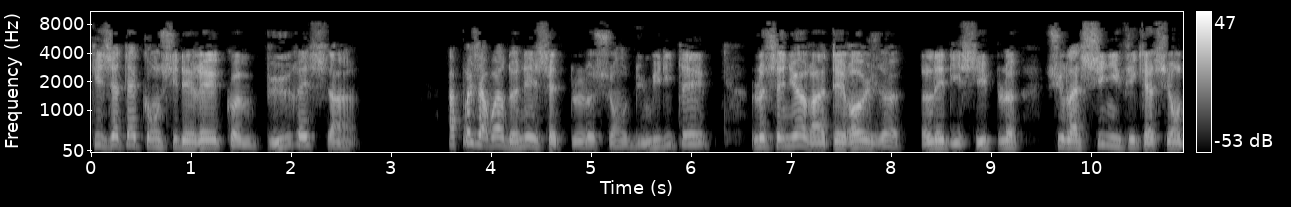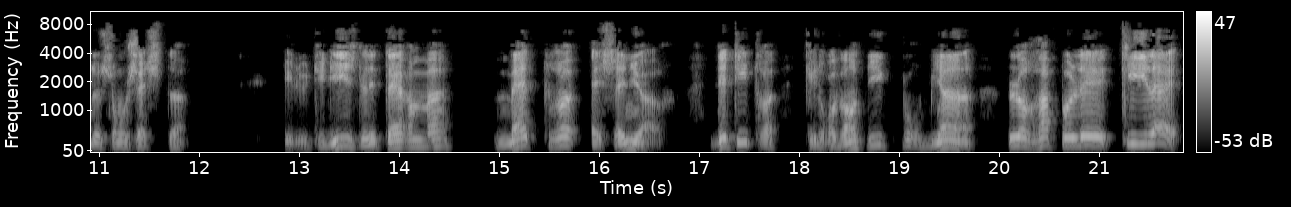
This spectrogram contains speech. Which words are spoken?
qu'ils étaient considérés comme purs et saints. Après avoir donné cette leçon d'humilité, le Seigneur interroge les disciples sur la signification de son geste. Il utilise les termes maître et seigneur, des titres qu'il revendique pour bien leur rappeler qui il est.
